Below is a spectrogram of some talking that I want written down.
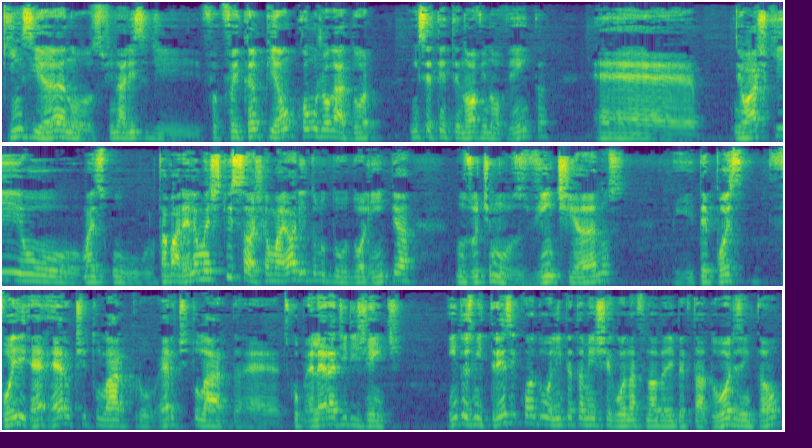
15 anos, finalista de. Foi, foi campeão como jogador em 79 e 90. É, eu acho que o. Mas o, o Tavarelli é uma instituição, acho que é o maior ídolo do, do Olímpia nos últimos 20 anos. E depois foi é, era o titular pro era o titular é, desculpa ele era dirigente em 2013 quando o Olímpia também chegou na final da Libertadores então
